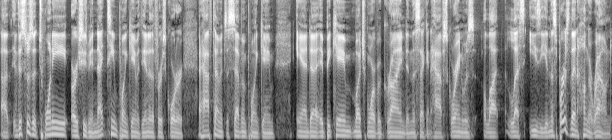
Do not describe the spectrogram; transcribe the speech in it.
Uh, this was a 20 or excuse me, a 19 point game at the end of the first quarter. At halftime, it's a seven point game, and uh, it became much more of a grind in the second half. Scoring was a lot less easy, and the Spurs then hung around.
